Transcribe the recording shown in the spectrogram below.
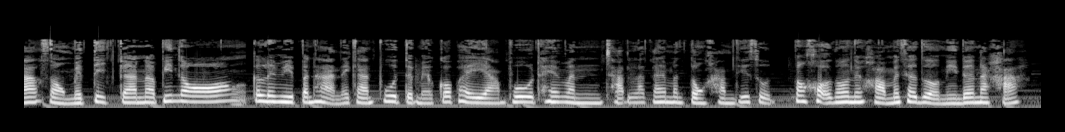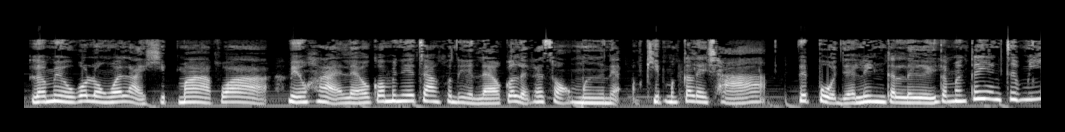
มาก 2 เม็ดติดกันนะพี่น้องก็เลยมีปัญหาในการพูดแต่เมลก็พยายามพูดให้มันชัดและให้มันตรงคำที่สุด ต้องขอโทษในความไม่สะดวกนี้ด้วยนะคะ แล้วเมลก็ลงไว้หลายคลิปมากว่าเมลหายแล้วก็ไม่ได้จ้างคนอื่นแล้วก็เหลือแค่สองมือเนี่ยคลิปมันก็เลยช้าได้ปรดยาลิงกันเลย แต่มันก็ยังจะมี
